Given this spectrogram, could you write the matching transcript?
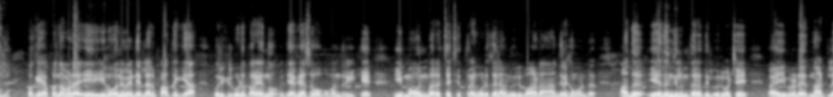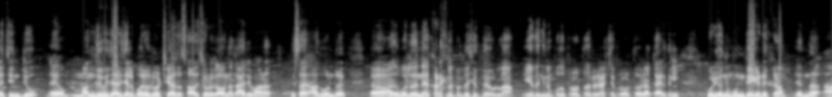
ഇല്ല. ഓക്കെ അപ്പോൾ നമ്മുടെ ഈ ഈ മോന് വേണ്ടി എല്ലാവരും പ്രാർത്ഥിക്കുക. ഒരിക്കൽ കൂടി പറയുന്നു വിദ്യാഭ്യാസ വകുപ്പ് മന്ത്രിക്ക് ഈ മൗൻ വരച്ച ചിത്രം കൊടുക്കാൻ അവൻ ഒരുപാട് ആഗ്രഹമുണ്ട്. അത് ഏതെങ്കിലും തരത്തിൽ ഒരുപക്ഷെ ഇവരുടെ നാട്ടിലെ ചിഞ്ചു മന്ത്രി വിചാരിച്ചാൽ പോലും ഒരുപക്ഷെ അത് സാധിച്ചു കൊടുക്കാവുന്ന കാര്യമാണ്. അതുകൊണ്ട് അതുപോലെ തന്നെ കടക്കൽ പ്രദേശത്ത് ഉള്ള ഏതെങ്കിലും പൊതുപ്രവർത്തകരോ രാഷ്ട്രീയ പ്രവർത്തകരോ അക്കാര്യത്തിൽ കൂടി ഒന്ന് മുൻകൈ എടുക്കണം എന്ന് ആ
